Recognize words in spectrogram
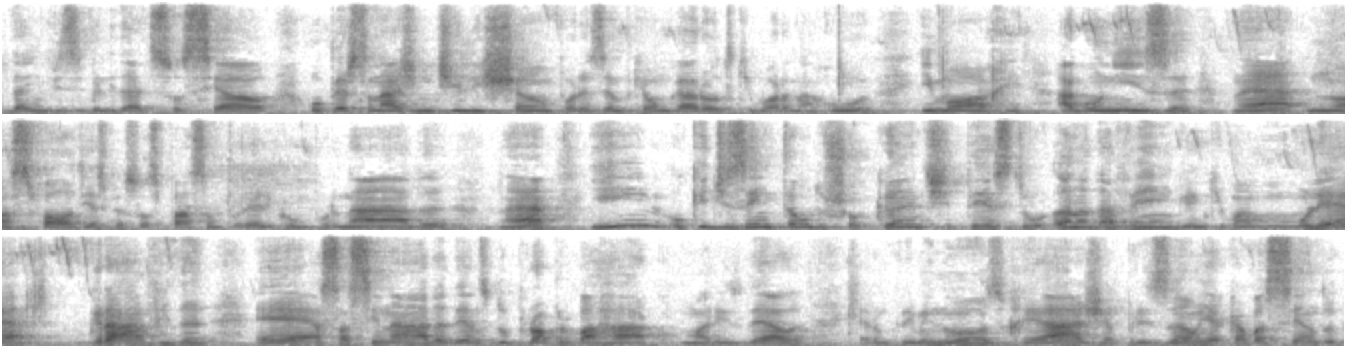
da invisibilidade social. O personagem de Lixão, por exemplo, que é um garoto que mora na rua e morre, agoniza né, no asfalto e as pessoas passam por ele como por nada. Né? E o que dizer então do chocante texto Ana da Wengen, que uma mulher grávida é assassinada dentro do próprio barraco. O marido dela era um criminoso, reage à prisão e acaba sendo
